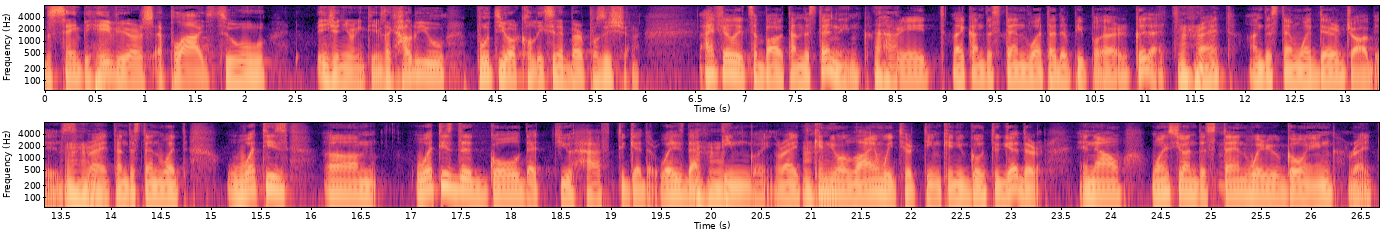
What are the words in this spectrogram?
the same behaviors applied to engineering teams? Like how do you put your colleagues in a better position? I feel it's about understanding, Uh-huh. create, like understand what other people are good at, Mm-hmm. right? Understand what their job is, right? Understand what what is um, what is the goal that you have together. Where is that Mm-hmm. team going, right? Can you align with your team? Can you go together? And now, once you understand where you're going, right?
